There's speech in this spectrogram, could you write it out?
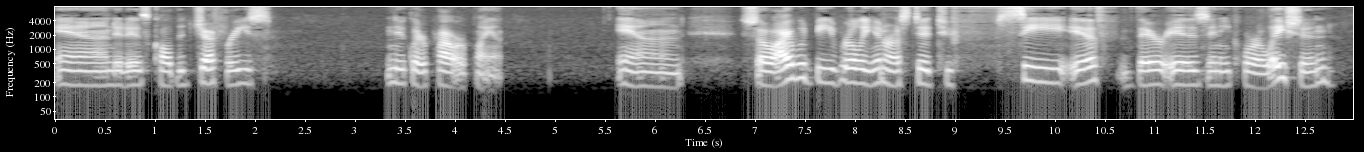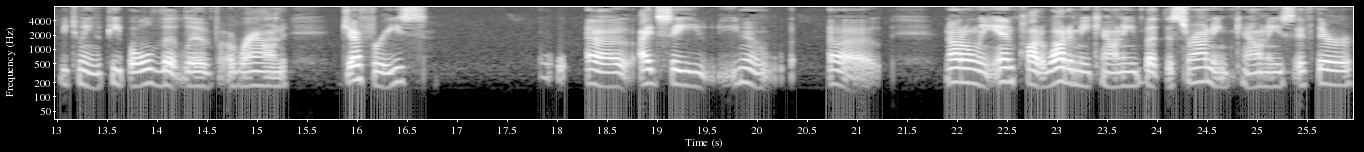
And it is called the Jeffries Nuclear Power Plant. And so I would be really interested to see if there is any correlation between the people that live around Jeffries. Uh, I'd say, you know, uh, not only in Pottawatomie County, but the surrounding counties, if there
